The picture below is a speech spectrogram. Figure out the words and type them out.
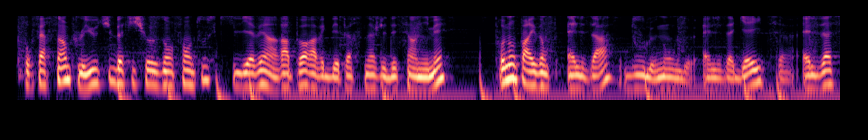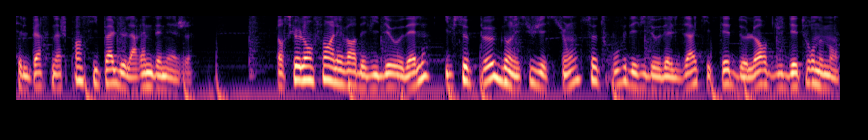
Pour faire simple, YouTube affichait aux enfants tout ce qu'il y avait un rapport avec des personnages de dessins animés. Prenons par exemple Elsa, d'où le nom de Elsa Gate. Elsa, c'est le personnage principal de la Reine des Neiges. Lorsque l'enfant allait voir des vidéos d'elle, il se peut que dans les suggestions se trouvent des vidéos d'Elsa qui étaient de l'ordre du détournement.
